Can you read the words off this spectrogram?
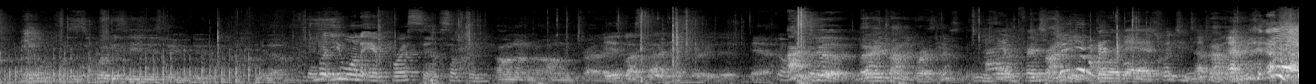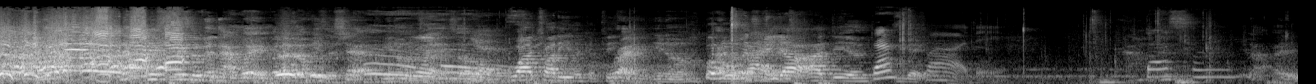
is the quickest, easiest thing to do. You know. But you want to impress him, something. Oh no, no, I don't even try that. It's lasagna, very good. Yeah. I could, but I ain't trying to impress him. I am friends Trying with to- DoorDash. What you talking Trying about? To- Not dismissive in that way, but I know he's a chef. You know what I'm saying? So, Yes. Why try to even compete? right, you know. Well, I what would be y'all idea? That's date? funny. That's funny.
